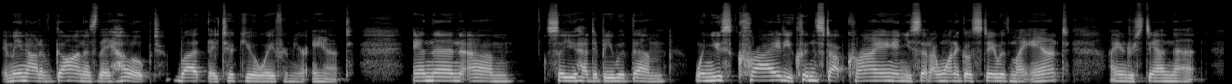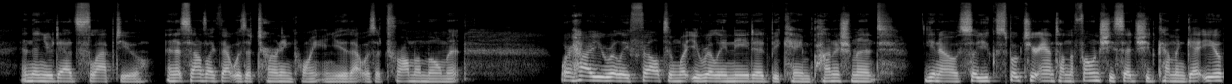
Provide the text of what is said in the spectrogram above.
It may not have gone as they hoped, but they took you away from your aunt, and then um, so you had to be with them when you cried, you couldn't stop crying, and you said, I want to go stay with my aunt. I understand that. And then your dad slapped you. And it sounds like that was a turning point in you. That was a trauma moment where how you really felt and what you really needed became punishment. You know, so you spoke to your aunt on the phone. She said she'd come and get you.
